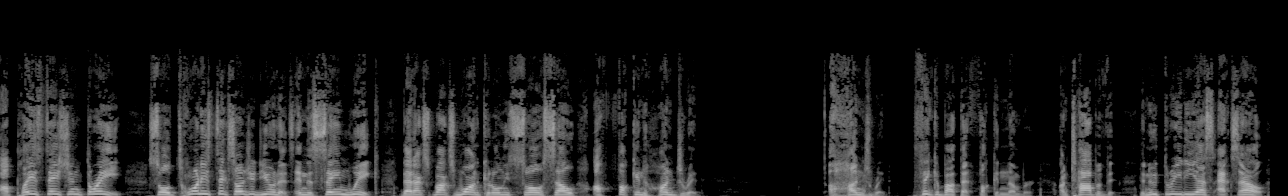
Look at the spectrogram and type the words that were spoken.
A PlayStation 3 sold 2,600 units in the same week that Xbox One could only sell a fucking hundred. A hundred. Think about that fucking number. On top of it, the new 3DS XL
